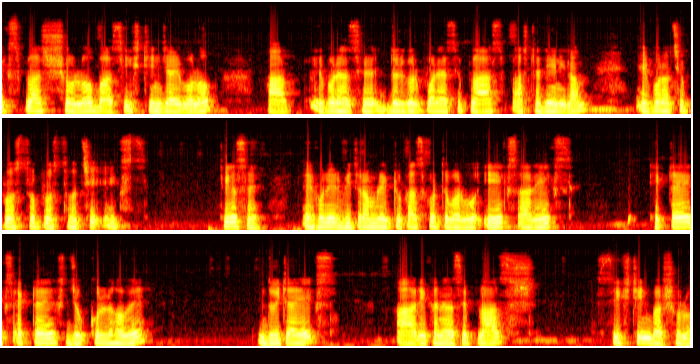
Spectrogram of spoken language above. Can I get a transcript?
এক্স প্লাস ষোলো বা সিক্সটিন যাই বলো, আর এরপরে আছে দৈর্ঘ্যর পরে আছে প্লাস প্লাসটা দিয়ে নিলাম। এরপর হচ্ছে প্রস্থ প্রস্থ হচ্ছে এক্স ঠিক আছে? এখন এর ভিতরে আমরা একটু কাজ করতে পারব। এক্স আর এক্স একটা এক্স একটা এক্স যোগ করলে হবে দুইটা এক্স আর এখানে আছে প্লাস সিক্সটিন বা ষোলো।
